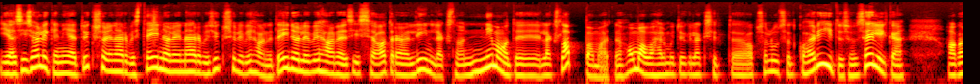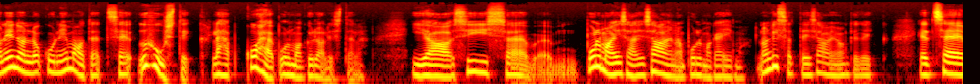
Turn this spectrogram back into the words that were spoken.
ja siis oligi nii, et üks oli närvis, teine oli närvis, üks oli vihane, teine oli vihane, siis see adrenaliin läks no niimoodi läks lappama, et noh, omavahel muidugi läksid absoluutselt kohe riidu, see on selge. aga nüüd on lugu niimoodi, et see õhustik läheb kohe pulmakülalistele ja siis pulmaisa ei saa enam pulma käima, no lihtsalt ei saa ja ongi kõik. Et see,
